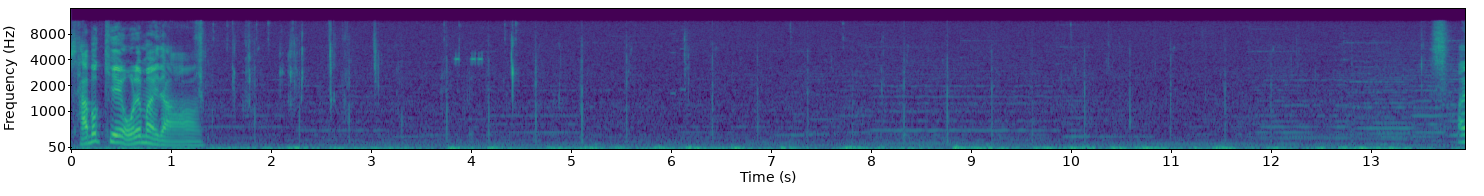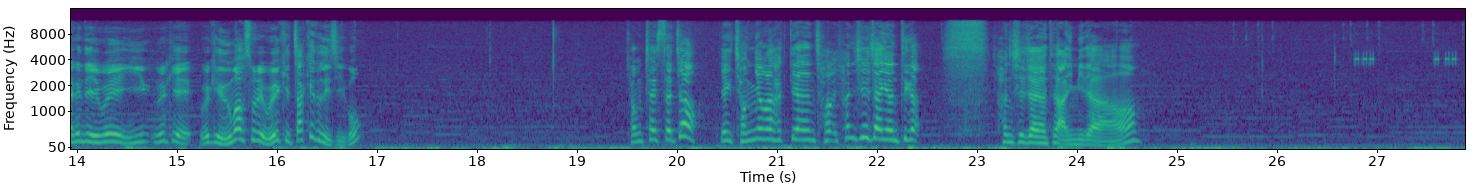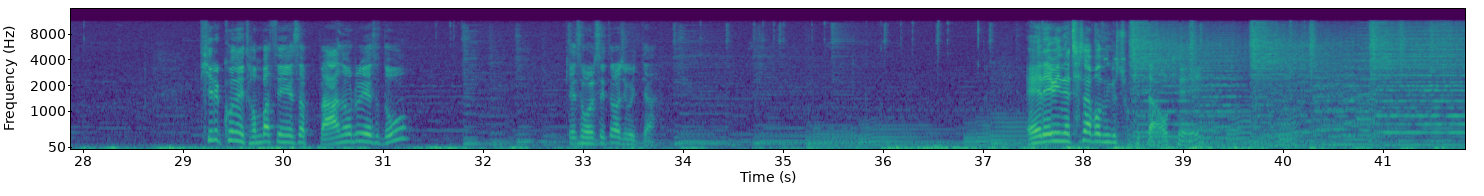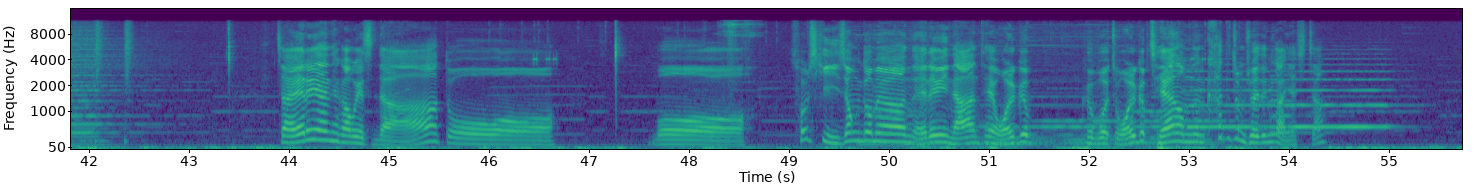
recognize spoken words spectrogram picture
자버키에 오랜만이다 아 근데 왜 이 왜 이렇게 왜 이렇게 음악 소리 왜 이렇게 작게 들리지 이거? 경찰서죠? 여기 정령을 학대하는 저, 현실 자이언트가 현실 자이언트 아닙니다. 티르콘의 덤바스에서 마노르에서도 계속 월세 떨어지고 있다. 에레윈을 찾아보는 게 좋겠다. 오케이. 자 에레윈한테 가보겠습니다. 또 뭐 솔직히 이 정도면 에레윈 나한테 월급 그 뭐죠 월급 제한 없는 카드 좀 줘야 되는 거 아니야 진짜?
